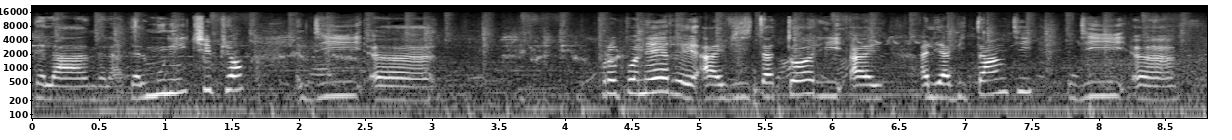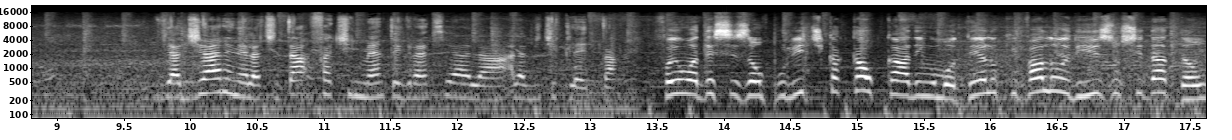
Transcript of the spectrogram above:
della, del municipio di eh, proponere ai visitatori, ai, agli abitanti di eh, viaggiare nella città facilmente grazie alla, alla bicicletta. Foi uma decisão política calcada em um modelo que valoriza o cidadão.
